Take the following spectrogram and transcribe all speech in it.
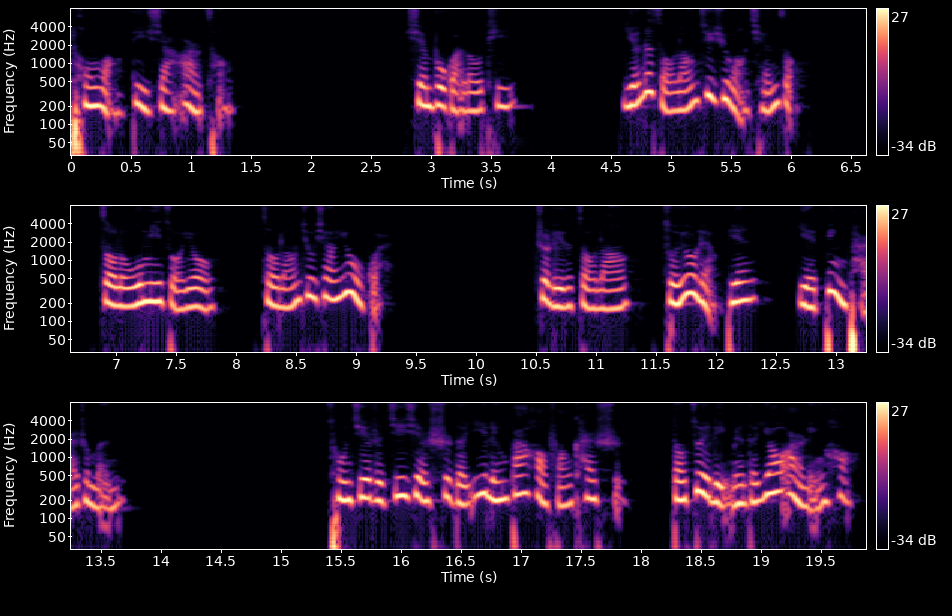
通往地下二层。先不管楼梯，沿着走廊继续往前走，走了五米左右，走廊就向右拐。这里的走廊左右两边。也并排着门，从接着机械室的一零八号房开始，到最里面的幺二零号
